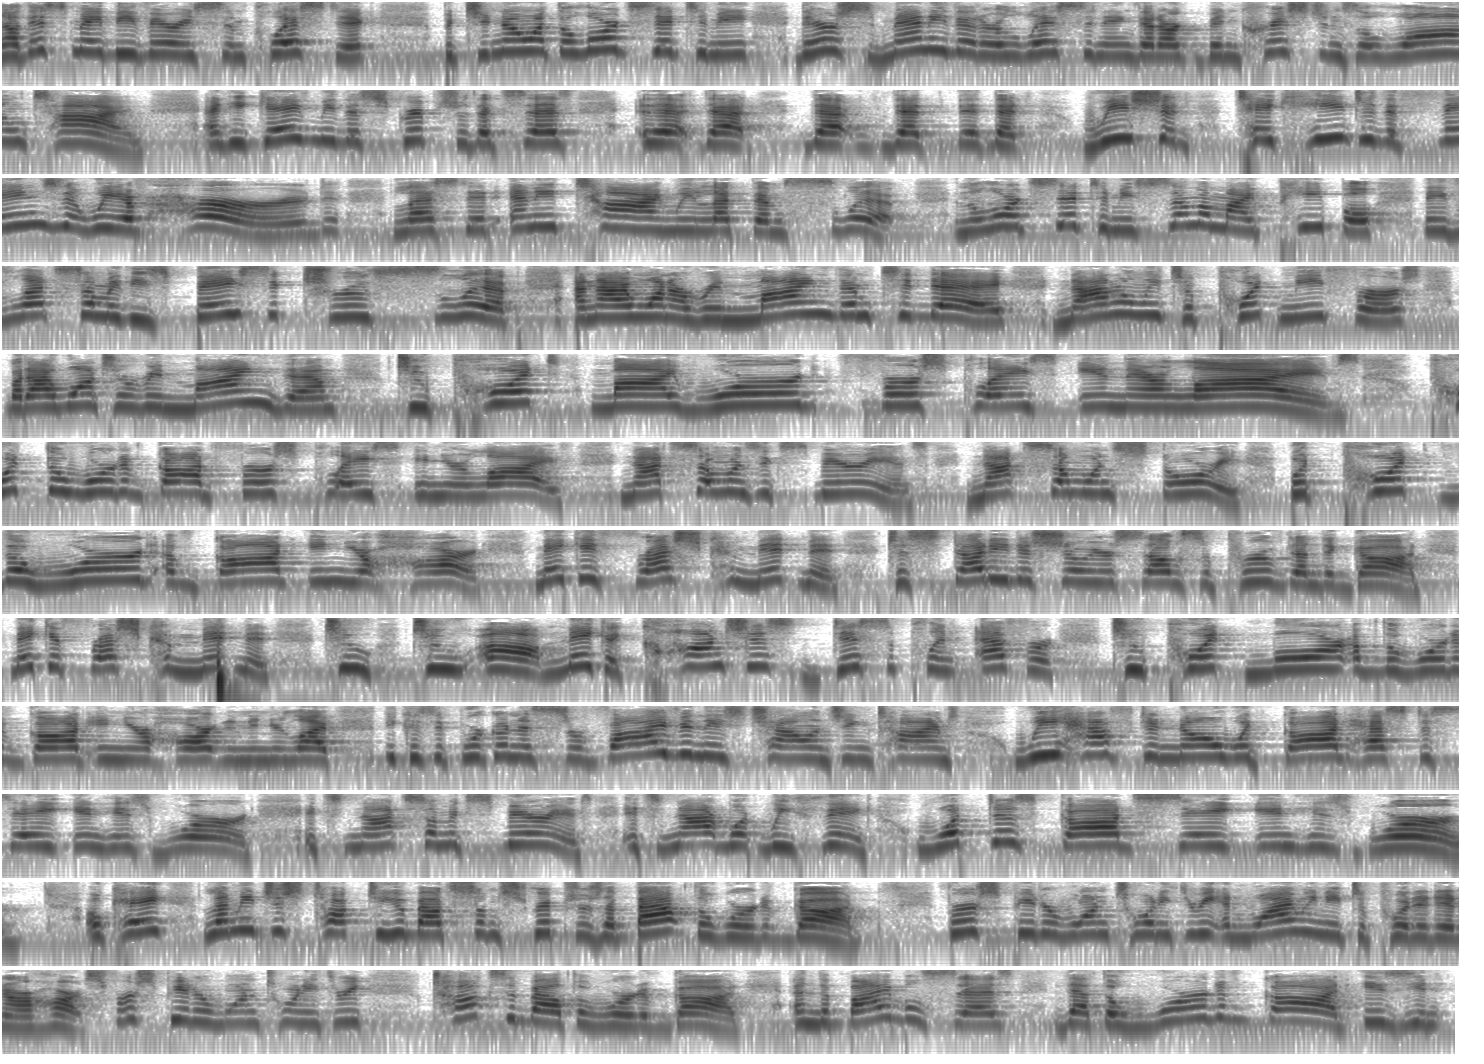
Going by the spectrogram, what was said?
Now, this may be very simplistic, but you know what? The Lord said to me, there's many that are listening that have been Christians a long time. And He gave me the scripture that says that, that, that, that, that, that we should take heed to the things that we have heard, lest at any time we let them slip. And the Lord said to me, Some of my people, they've let some of these basic truths slip, and I want to remind them today not only to put me first, but I want to remind them to put my word first place in their lives. Put the Word of God first place in your life, not someone's experience, not someone's story, but put the Word of God in your heart. Make a fresh commitment to study to show yourselves approved unto God. Make a fresh commitment to, to uh, make a conscious, disciplined effort to put more of the Word of God in your heart and in your life. Because if we're going to survive in these challenging times, we have to know what God has to say in His Word. It's not some experience, it's not what we think. What does God say in His Word? Okay, let me just talk to you about some scriptures about the Word of God. 1 Peter 1:23 and why we need to put it in our hearts. 1 Peter 1:23 talks about the word of God and the Bible says that the word of God is an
